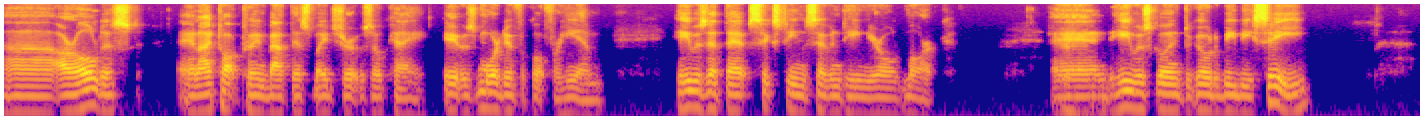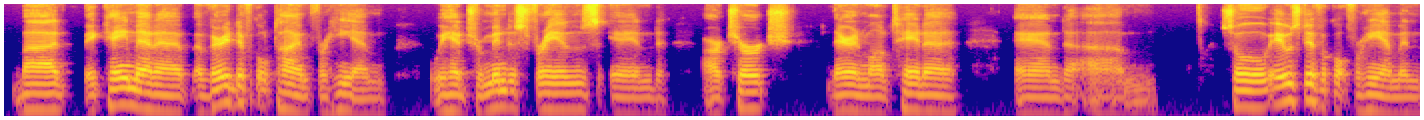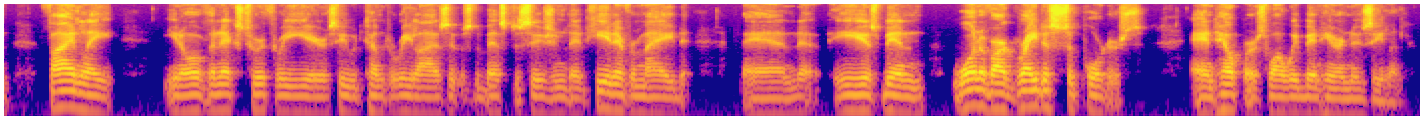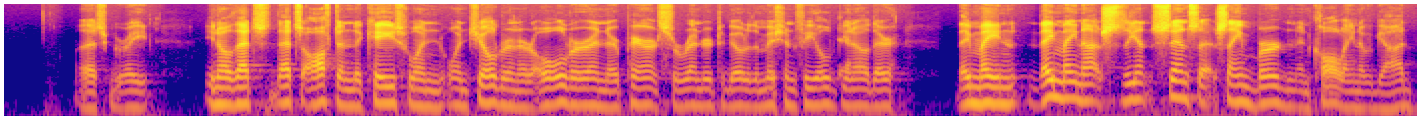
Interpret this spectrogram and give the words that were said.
uh, our oldest, and I talked to him about this, made sure it was okay. It was more difficult for him. He was at that 16, 17 year old mark and he was going to go to BBC. But it came at a, a very difficult time for him. We had tremendous friends in our church there in Montana. And um, so it was difficult for him. And finally, you know, over the next two or three years, he would come to realize it was the best decision that he had ever made. And he has been one of our greatest supporters and helpers while we've been here in New Zealand. That's great. You know, that's that's often the case when when children are older and their parents surrender to go to the mission field. You know, they're they may they may not sense that same burden and calling of God,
